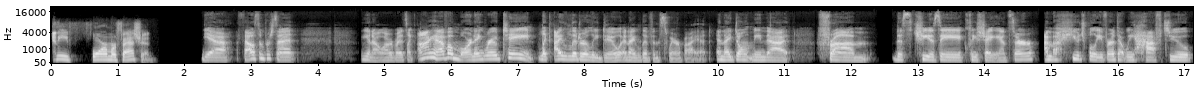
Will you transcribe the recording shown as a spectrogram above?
any form or fashion? Yeah, a thousand percent. You know, everybody's like, I have a morning routine. Like, I literally do, and I live and swear by it. And I don't mean that from this cheesy cliche answer. I'm a huge believer that we have to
